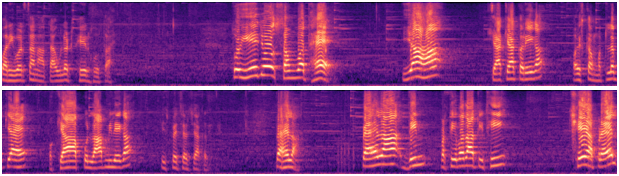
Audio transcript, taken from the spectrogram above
परिवर्तन आता है, उलटफेर होता है। तो ये जो संवत है, यह क्या क्या करेगा? और इसका मतलब क्या है? और क्या आपको लाभ मिलेगा? इस पर चर्चा करेंगे पहला पहला दिन प्रतिपदा तिथि 6 अप्रैल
